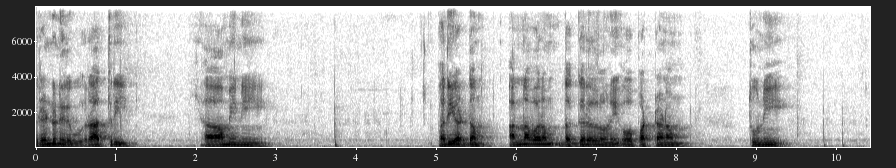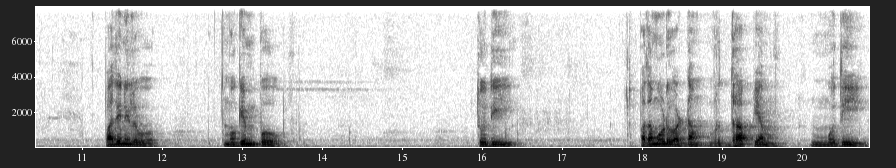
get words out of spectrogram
రెండు నిలువు రాత్రి యామిని. పది అడ్డం అన్నవరం దగ్గరలోని ఓ పట్టణం తుని. పది నిలువు ముగింపు తుది. పదమూడు అడ్డం వృద్ధాప్యం ముది.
